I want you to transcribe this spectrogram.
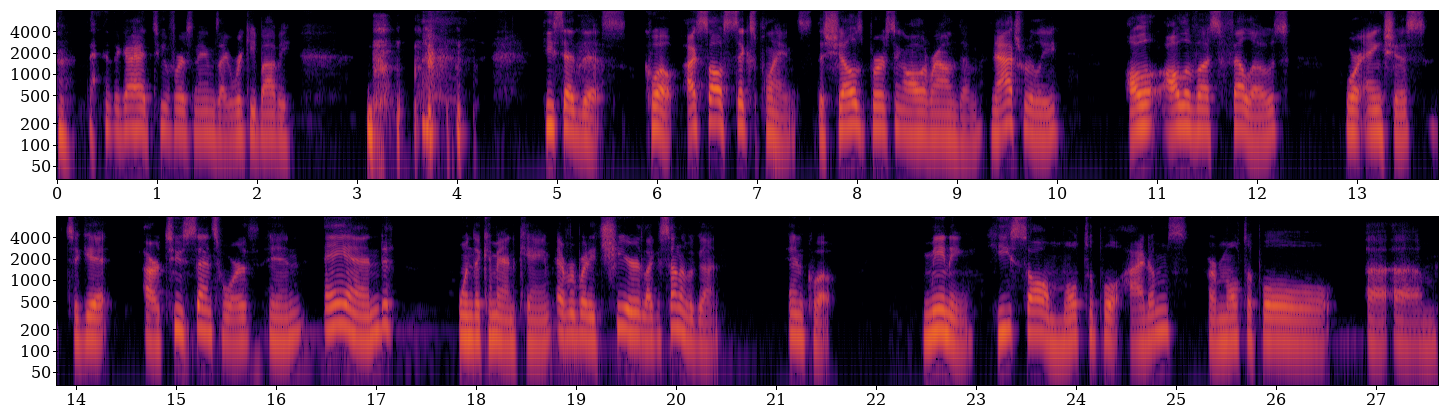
the guy had two first names like Ricky Bobby. he said this quote, I saw six planes, the shells bursting all around them. Naturally, all all of us fellows were anxious to get our two cents worth in, and when the command came, everybody cheered like a son of a gun. End quote meaning he saw multiple items or multiple uh, um,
